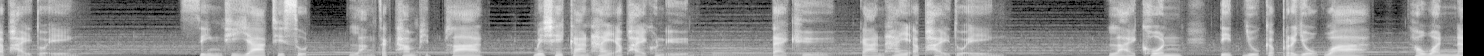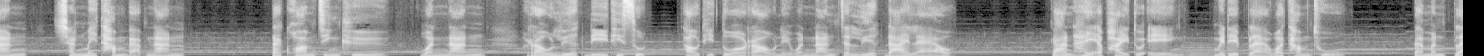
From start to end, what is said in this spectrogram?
อภัยตัวเอง สิ่งที่ยากที่สุดหลังจากทำผิดพลาด ไม่ใช่การให้อภัยคนอื่น แต่คือการให้อภัยตัวเอง หลายคนติดอยู่กับประโยคว่า ถ้าวันนั้นฉันไม่ทำแบบนั้น แต่ความจริงคือ วันนั้นเราเลือกดีที่สุด เท่าที่ตัวเราในวันนั้นจะเลือกได้แล้ว การให้อภัยตัวเองไม่ได้แปลว่าทำถูก แต่มันแปล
